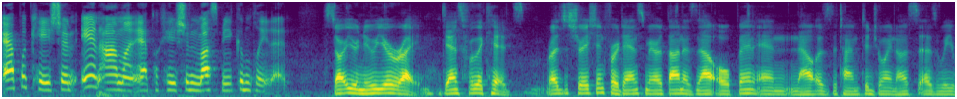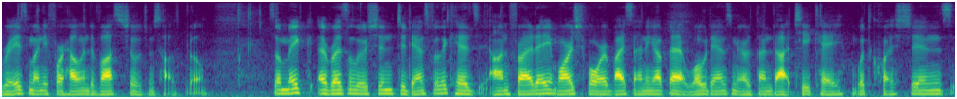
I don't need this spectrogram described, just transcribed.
application and online application must be completed. Start your new year right. Dance for the Kids. Registration for Dance Marathon is now open, and now is the time to join us as we raise money for Helen DeVos Children's Hospital. So make a resolution to dance for the kids on Friday, March 4 by signing up at wodancemarathon.tk. With questions,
